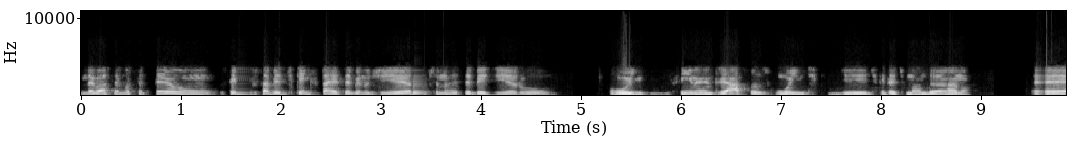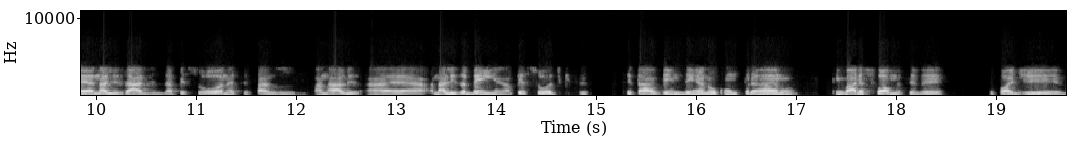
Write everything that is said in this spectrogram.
o negócio é você ter um. sempre saber de quem que está recebendo dinheiro, para você não receber dinheiro ruim, assim, né? Entre aspas, ruim de, de, de quem está te mandando é, analisar da pessoa, né? Você faz análise, é, analisa bem a pessoa de que você está vendendo ou comprando. Tem várias formas de você ver. Você pode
